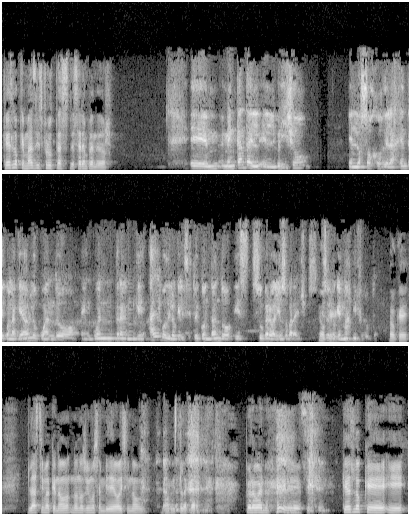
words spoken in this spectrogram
¿Qué es lo que más disfrutas de ser emprendedor? Eh, me encanta el, brillo en los ojos de la gente con la que hablo cuando encuentran que algo de lo que les estoy contando es súper valioso para ellos. Eso es lo que más disfruto. Ok. Lástima que no, nos vimos en video hoy, si no, no viste la cara. Pero bueno, eh, ¿qué es lo que... Eh,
